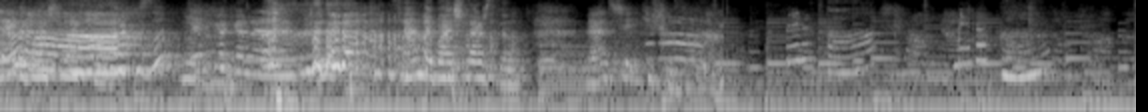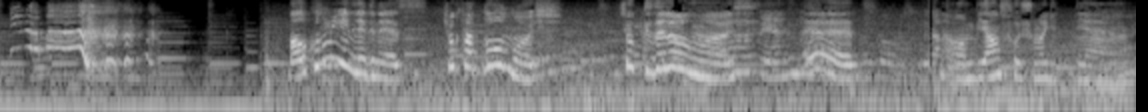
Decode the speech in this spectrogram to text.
Sen de başlarsın. Sen de başlarsın. Ben şey iki şu. Balkonu mu yenilediniz? Çok tatlı olmuş. Çok güzel olmuş. Evet. Ambiyans hoşuma gitti yani.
